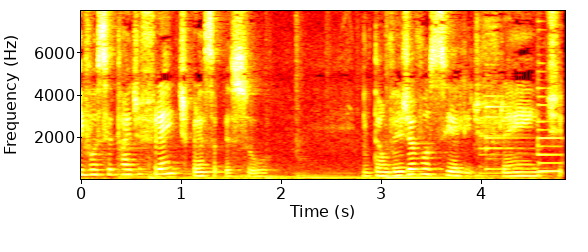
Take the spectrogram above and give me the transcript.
E você está de frente para essa pessoa. Então veja você ali de frente,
